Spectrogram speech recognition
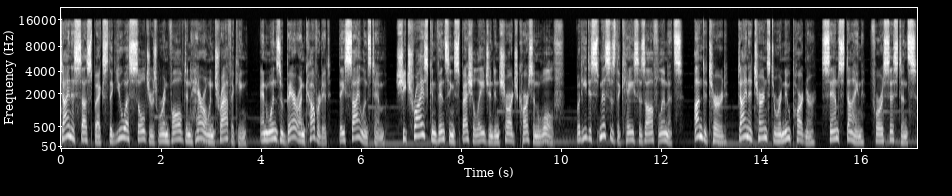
Dinah suspects that U.S. soldiers were involved in heroin trafficking, and when Zubair uncovered it, they silenced him. She tries convincing Special Agent in charge Carson Wolf, but he dismisses the case as off limits. Undeterred, Dinah turns to her new partner, Sam Stein, for assistance.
